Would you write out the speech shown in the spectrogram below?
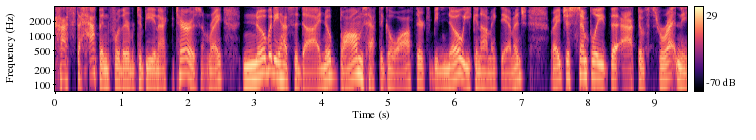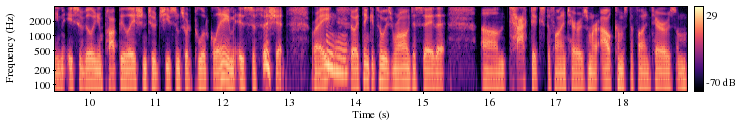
has to happen for there to be an act of terrorism, right? Nobody has to die. No bombs have to go off. There could be no economic damage, right? Just simply the act of threatening a civilian population to achieve some sort of political aim is sufficient, right? Mm-hmm. So I think it's always wrong to say that um, tactics define terrorism or outcomes define terrorism.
